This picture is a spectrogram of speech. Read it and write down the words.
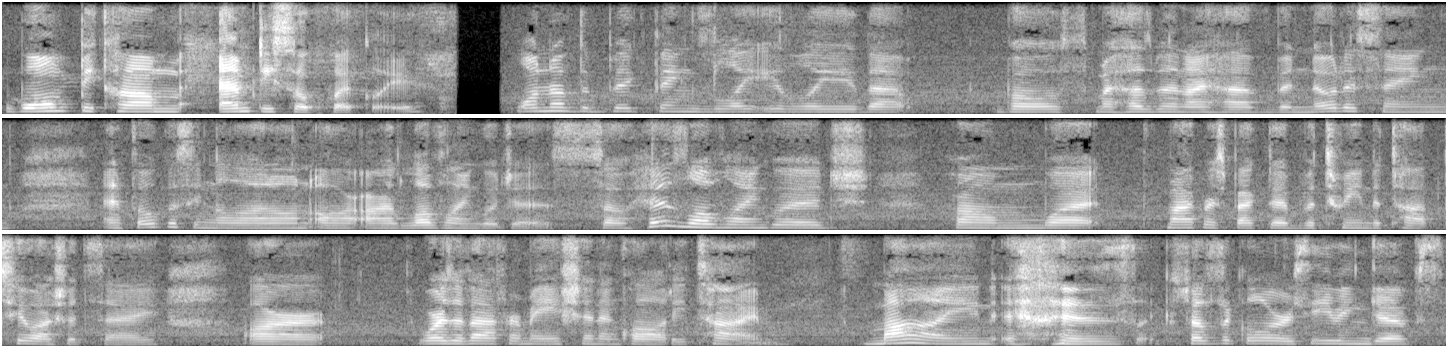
won't become empty so quickly. One of the big things lately that both my husband and I have been noticing and focusing a lot on are our love languages. So his love language from what my perspective between the top two, I should say, are words of affirmation and quality time. Mine is like physical receiving gifts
